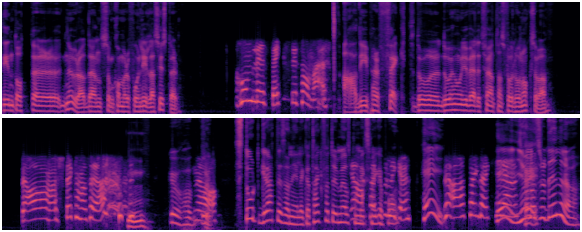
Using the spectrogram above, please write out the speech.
din dotter nu då, den som kommer att få en lilla syster? Hon blir sex i sommar. ah, det är ju perfekt. Då, då är hon ju väldigt förväntansfull hon också va? Ja, vars det kan man säga. Mm. Gud, vad Ja, Stort grattis Angelica, tack för att du är med oss på ja Mix tack så Megapol. mycket. Hej! Ja, tack, tack. Hej Hej! Jonas Rhodiner då?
